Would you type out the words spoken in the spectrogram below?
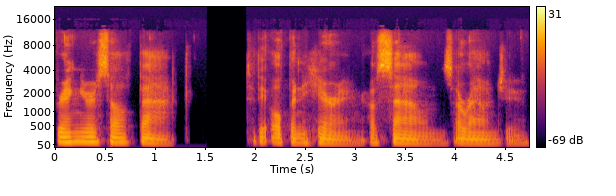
bring yourself back to the open hearing of sounds around you.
